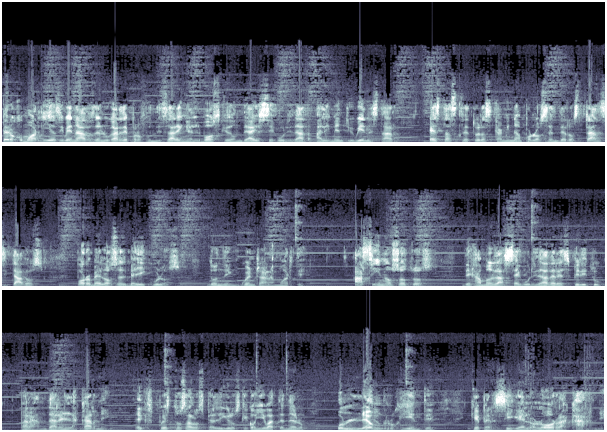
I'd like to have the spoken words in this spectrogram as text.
pero como ardillas y venados, en lugar de profundizar en el bosque donde hay seguridad, alimento y bienestar, estas criaturas caminan por los senderos transitados por veloces vehículos, donde encuentran la muerte. Así nosotros dejamos la seguridad del espíritu para andar en la carne, expuestos a los peligros que conlleva tener un león rugiente que persigue el olor a carne.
